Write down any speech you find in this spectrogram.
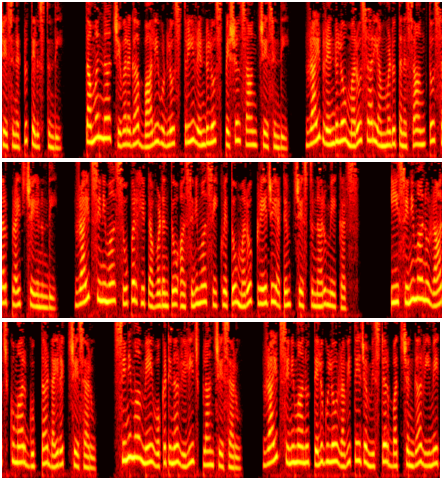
చేసినట్టు తెలుస్తుంది. తమన్నా చివరగా బాలీవుడ్లో స్త్రీ రెండులో స్పెషల్ సాంగ్ చేసింది. రైడ్ రెండులో మరోసారి అమ్మడు తన సాంగ్తో సర్ప్రైజ్ చేయనుంది. రైడ్ సినిమా సూపర్ హిట్ అవ్వడంతో ఆ సినిమా సీక్వెతో మరో క్రేజీ అటెంప్ట్ చేస్తున్నారు మేకర్స్. ఈ సినిమాను రాజ్ కుమార్ గుప్తా డైరెక్ట్ చేశారు. సినిమా మే ఒకటిన రిలీజ్ ప్లాన్ చేశారు. రైట్ సినిమాను తెలుగులో రవితేజ మిస్టర్ బచ్చన్గా రీమేక్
